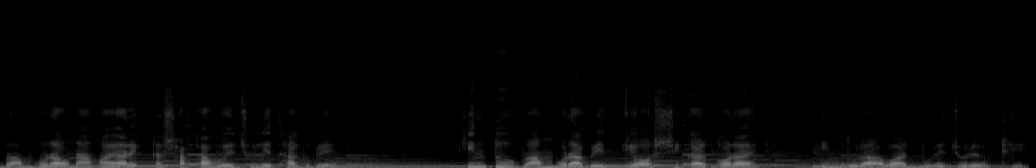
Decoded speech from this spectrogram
ব্রাহ্মরাও না হয় আরেকটা শাখা হয়ে ঝুলে থাকবে। কিন্তু ব্রাহ্মরা বেদকে অস্বীকার করায় হিন্দুরা আবার নড়ে চড়ে ওঠে।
